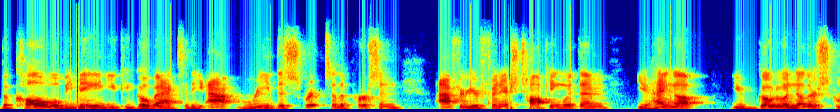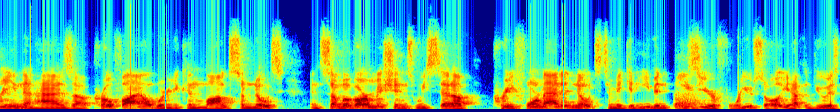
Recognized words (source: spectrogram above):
The call will be made. You can go back to the app, read the script to the person. After you're finished talking with them, you hang up, you go to another screen that has a profile where you can log some notes. And some of our missions, we set up pre-formatted notes to make it even easier for you. So all you have to do is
